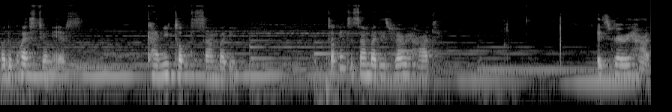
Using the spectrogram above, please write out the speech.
But the question is, can you talk to somebody? Talking to somebody is very hard. It's very hard.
